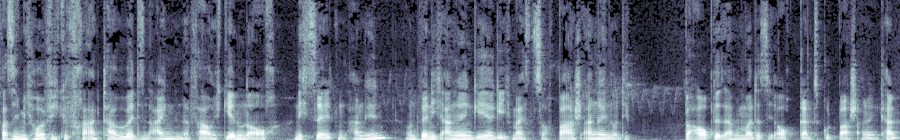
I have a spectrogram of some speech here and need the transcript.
was ich mich häufig gefragt habe bei diesen eigenen Erfahrungen, ich gehe nun auch nicht selten angeln. Und wenn ich angeln gehe, gehe ich meistens auf Barsch angeln und ich behaupte jetzt einfach mal, dass ich auch ganz gut Barsch angeln kann.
